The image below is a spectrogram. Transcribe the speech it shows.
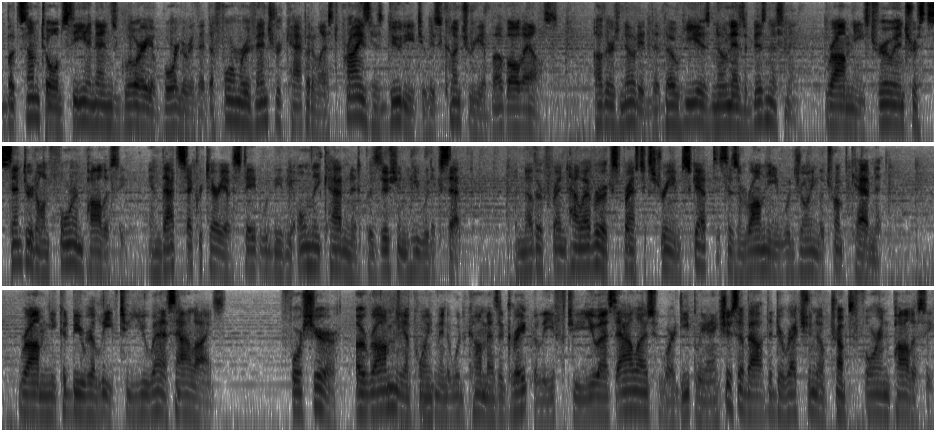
But some told CNN's Gloria Borger that the former venture capitalist prized his duty to his country above all else. Others noted that though he is known as a businessman, Romney's true interests centered on foreign policy, and that Secretary of State would be the only cabinet position he would accept. Another friend however expressed extreme skepticism Romney would join the Trump cabinet. Romney could be relief to U.S. allies. For sure, a Romney appointment would come as a great relief to U.S. allies who are deeply anxious about the direction of Trump's foreign policy,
